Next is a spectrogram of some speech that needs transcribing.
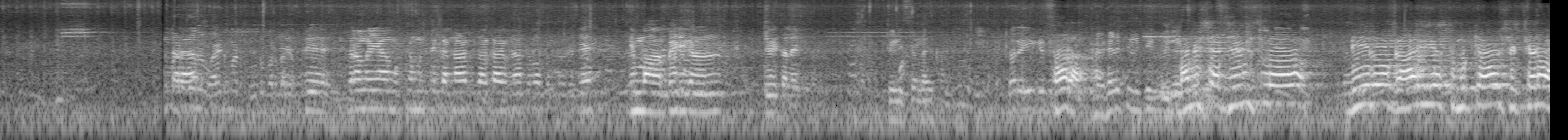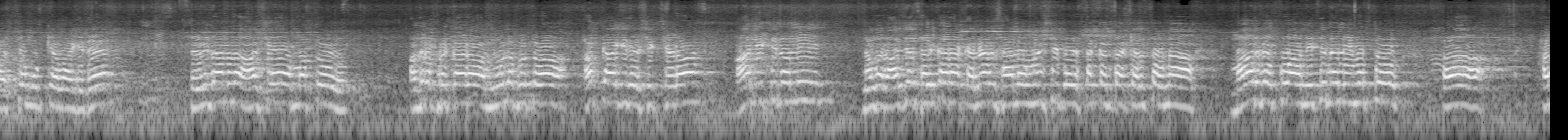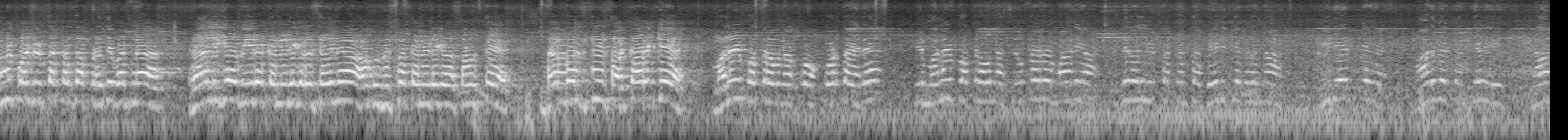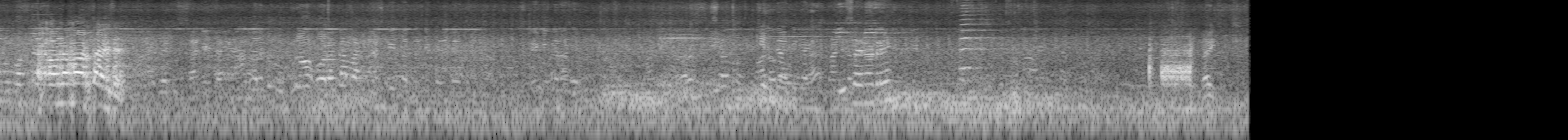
ಸಿದ್ದರಾಮಯ್ಯ ಮುಖ್ಯಮಂತ್ರಿ ಕರ್ನಾಟಕ ಸರ್ಕಾರ ವಿಧಾನಸಭಾ ಸದಸ್ಯರಿಗೆ ನಿಮ್ಮ ಬೇಡಿಕೆಗಳನ್ನು ತಿಳಿಸಲಾಯಿತು. ಸರ್ ಮನುಷ್ಯ ಜೀವಿಸಲು ನೀರು ಗಾಳಿ ಎಷ್ಟು ಮುಖ್ಯವೋ ಶಿಕ್ಷಣ ಅಷ್ಟೇ ಮುಖ್ಯವಾಗಿದೆ. ಸಂವಿಧಾನದ ಆಶಯ ಮತ್ತು ಅದರ ಪ್ರಕಾರ ಮೂಲಭೂತ ಹಕ್ಕಾಗಿದೆ ಶಿಕ್ಷಣ. ಆ ನಿಟ್ಟಿನಲ್ಲಿ ನಮ್ಮ ರಾಜ್ಯ ಸರ್ಕಾರ ಕನ್ನಡ ಶಾಲೆ ಉಳಿಸಿ ಬೆಳೆಸ್ತಕ್ಕಂಥ ಕೆಲಸವನ್ನ ಮಾಡಬೇಕು. ಆ ನಿಟ್ಟಿನಲ್ಲಿ ಇವತ್ತು ಆ, ಹಮ್ಮಿಕೊಂಡಿರ್ತಕ್ಕಂಥ ಪ್ರತಿಭಟನಾ ರ್ಯಾಲಿಗೆ ವೀರ ಕನ್ನಡಿಗರ ಸೈನ್ಯ ಹಾಗೂ ವಿಶ್ವ ಕನ್ನಡಿಗರ ಸಂಸ್ಥೆ ಬೆಂಬಲಿಸಿ ಸರ್ಕಾರಕ್ಕೆ ಮನವಿ ಪತ್ರವನ್ನು ಕೊ- ಕೊಡ್ತಾ ಇದೆ. ಈ ಮನವಿ ಪತ್ರವನ್ನು ಸ್ವೀಕಾರ ಮಾಡಿ ಇದರಲ್ಲಿ ಇರ್ತಕ್ಕಂಥ ಬೇಡಿಕೆಗಳನ್ನ ಈಡೇರಿಕೆ ಮಾಡಬೇಕಂತೇಳಿ ನಾನು ಮಾಡ್ತಾ ಇದೆ. ನೋಡ್ರಿ.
